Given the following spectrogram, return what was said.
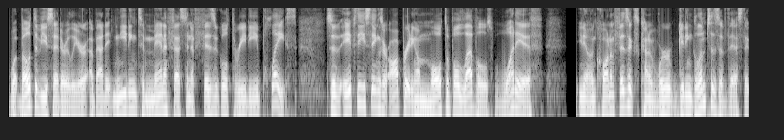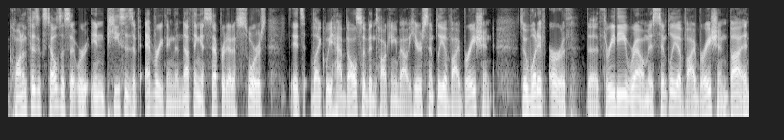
what both of you said earlier about it needing to manifest in a physical 3D place. So if these things are operating on multiple levels, what if you know, in quantum physics, kind of we're getting glimpses of this. That quantum physics tells us that we're in pieces of everything, that nothing is separate at a source. It's like we have also been talking about here, simply a vibration. So, what if Earth, the 3D realm, is simply a vibration, but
